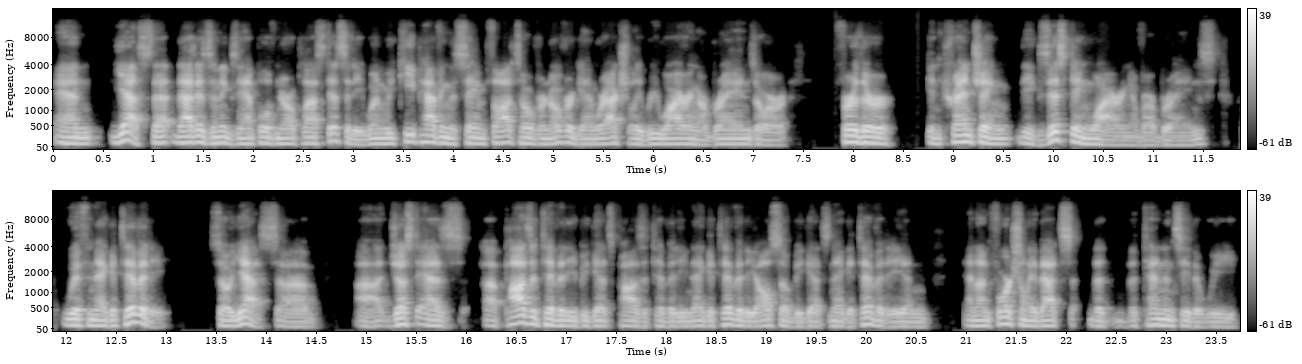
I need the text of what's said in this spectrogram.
and yes, that that is an example of neuroplasticity. When we keep having the same thoughts over and over again, we're actually rewiring our brains or further entrenching the existing wiring of our brains with negativity. So yes, uh, uh, just as uh, positivity begets positivity, negativity also begets negativity, and and unfortunately, that's the the tendency that we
